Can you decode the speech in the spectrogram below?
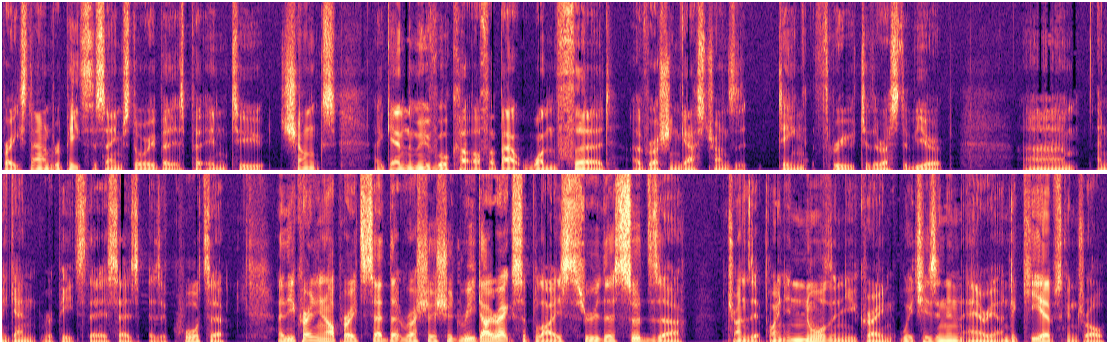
breaks down, repeats the same story, but it's put into chunks. Again, the move will cut off about one third of Russian gas transit through to the rest of Europe. Um, and again, repeats there, says as a quarter. Uh, the Ukrainian operator said that Russia should redirect supplies through the Sudzha transit point in northern Ukraine, which is in an area under Kiev's control.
